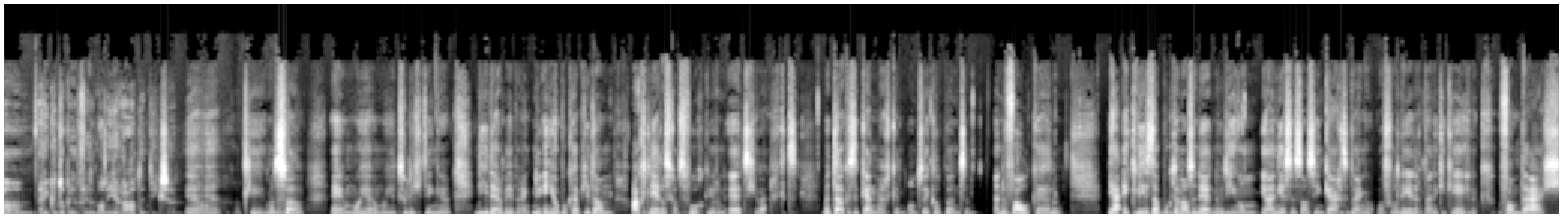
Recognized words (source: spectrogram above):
Um, en je kunt op heel veel manieren authentiek zijn. Ja, ja. oké. Maar dat is wel een, mooie, een mooie toelichting uh, die je daarbij brengt. Nu, in jouw boek heb je dan acht leiderschapsvoorkeuren uitgewerkt, met telkens de kenmerken, ontwikkelpunten en de valkuilen. Ja, ik lees dat boek dan als een uitnodiging om ja, in eerste instantie in kaart te brengen wat voor leider ben ik eigenlijk vandaag.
